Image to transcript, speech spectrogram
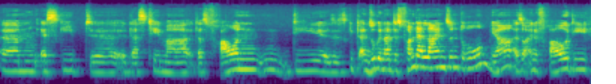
Ähm, es gibt äh, das Thema, dass Frauen, die, also es gibt ein sogenanntes von der Leyen-Syndrom, ja, also eine Frau, die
